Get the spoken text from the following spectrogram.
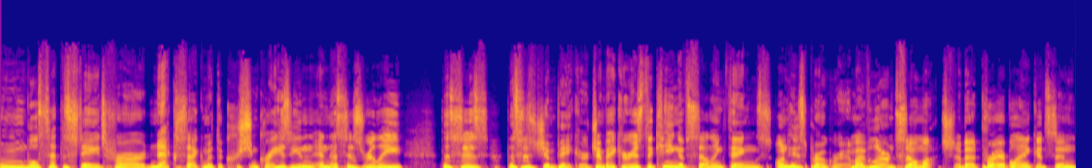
mm, will set the stage for our next segment, the Christian Crazy. And, and this is really this is this is Jim Bakker. Jim Bakker is the king of selling things on his program. I've learned so much about prayer blankets and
